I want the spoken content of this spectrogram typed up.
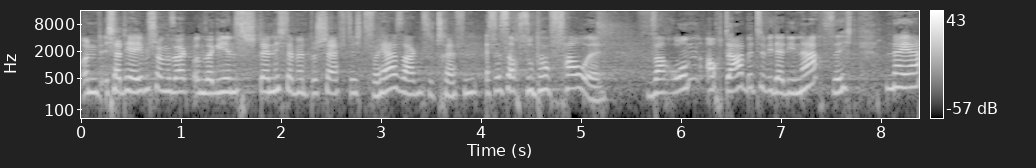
Und ich hatte ja eben schon gesagt, unser Gehirn ist ständig damit beschäftigt, Vorhersagen zu treffen. Es ist auch super faul. Warum? Auch da bitte wieder die Nachsicht. Naja,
